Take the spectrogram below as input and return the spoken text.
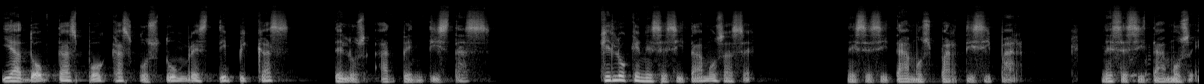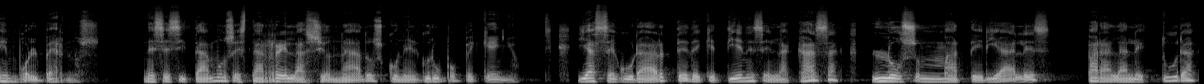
y adoptas pocas costumbres típicas de los adventistas. ¿Qué es lo que necesitamos hacer? Necesitamos participar necesitamos envolvernos, necesitamos estar relacionados con el grupo pequeño y asegurarte de que tienes en la casa los materiales para la lectura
